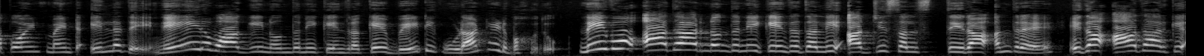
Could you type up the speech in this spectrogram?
ಅಪಾಯಿಂಟ್ಮೆಂಟ್ ಇಲ್ಲದೆ ನೇರವಾಗಿ ನೋಂದಣಿ ಕೇಂದ್ರಕ್ಕೆ ಭೇಟಿ ಕೂಡ ನೀಡಬಹುದು. ನೀವು ಆಧಾರ್ ನೋಂದಣಿ ಕೇಂದ್ರದಲ್ಲಿ ಅರ್ಜಿ ಸಲ್ಲಿಸ್ತೀರಾ ಅಂದ್ರೆ ಈಗ ಆಧಾರ್ಗೆ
